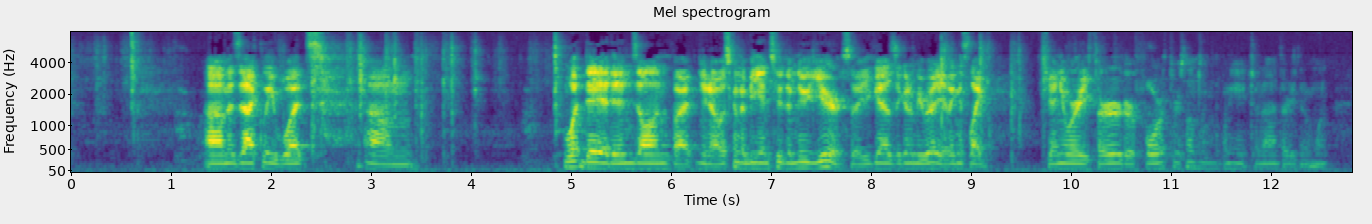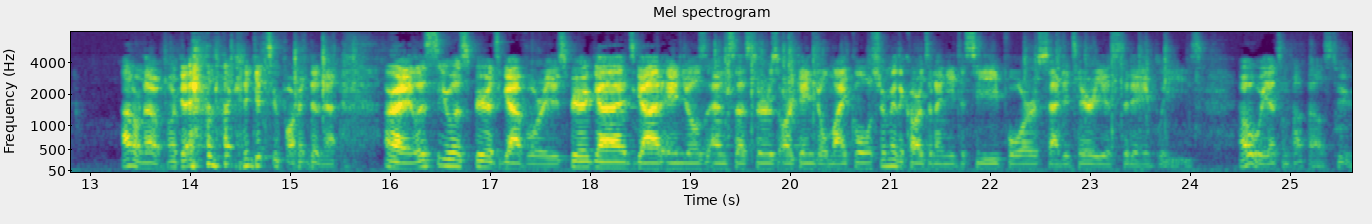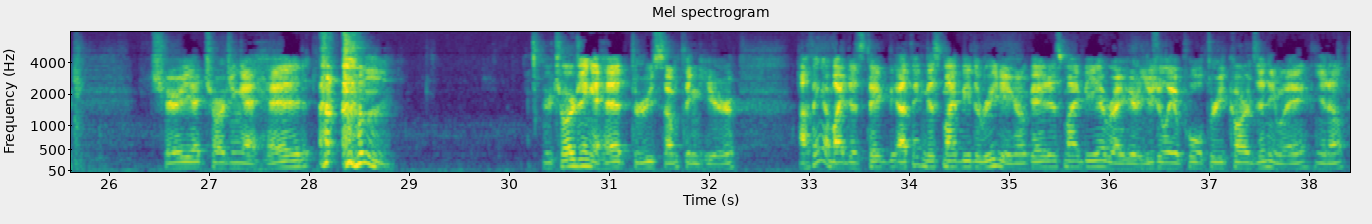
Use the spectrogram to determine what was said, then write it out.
um, exactly what um, what day it ends on, but you know, it's going to be into the new year, so you guys are going to be ready. I think it's like January 3rd or 4th or something, 28, 29, 30, 31. I don't know, okay? I'm not going to get too far into that. All right, let's see what spirits got for you. Spirit guides, God, angels, ancestors, Archangel Michael. Show me the cards that I need to see for Sagittarius today, please. Oh, we had some pop outs too. Chariot charging ahead. You're charging ahead through something here. I think I might just take, I think this might be the reading, okay? This might be it right here. Usually I pull three cards anyway, you know?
